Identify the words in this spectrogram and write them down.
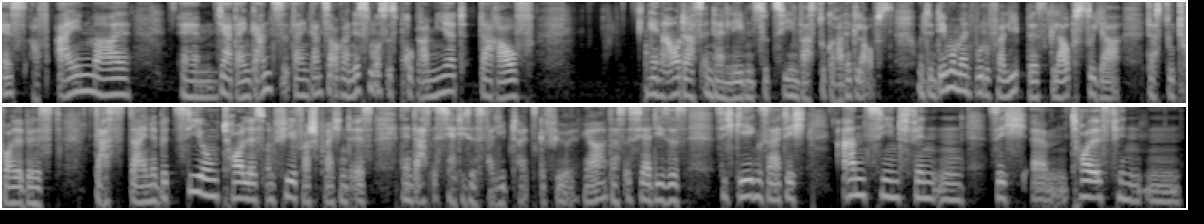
es auf einmal ähm, ja dein ganze dein ganzer Organismus ist programmiert darauf, genau das in dein Leben zu ziehen, was du gerade glaubst. Und in dem Moment, wo du verliebt bist, glaubst du ja, dass du toll bist, dass deine Beziehung toll ist und vielversprechend ist, denn das ist ja dieses Verliebtheitsgefühl, ja, das ist ja dieses sich gegenseitig anziehend finden, sich ähm, toll finden,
